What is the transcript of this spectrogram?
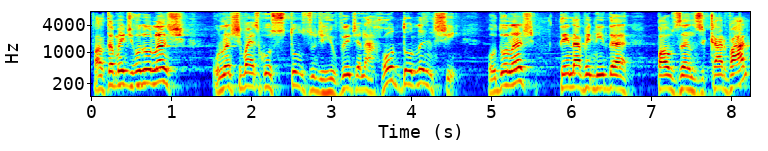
Fala também de Rodolanche. O lanche mais gostoso de Rio Verde é na Rodolanche. Rodolanche tem na Avenida Pausanos de Carvalho,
